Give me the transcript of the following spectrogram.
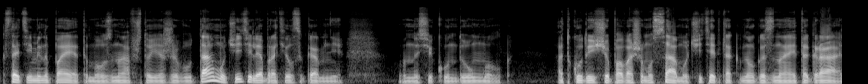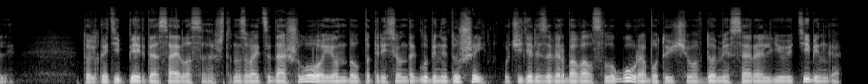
Кстати, именно поэтому, узнав, что я живу там, учитель обратился ко мне. Он на секунду умолк. Откуда еще, по-вашему, сам учитель так много знает о Граале? Только теперь до Сайлоса, что называется, дошло, и он был потрясен до глубины души. Учитель завербовал слугу, работающего в доме сэра Лью Тибинга,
